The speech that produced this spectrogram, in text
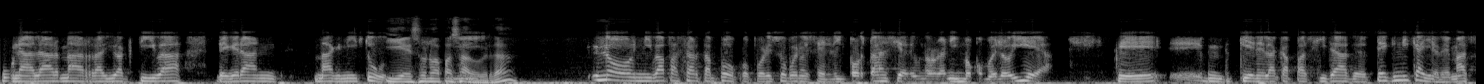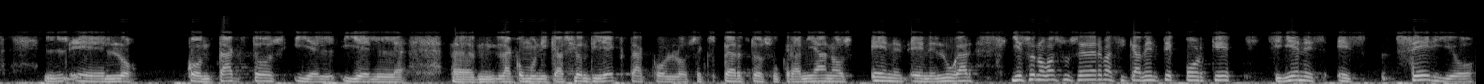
una alarma radioactiva de gran magnitud. Y eso no ha pasado, ¿verdad? No, ni va a pasar tampoco. Por eso, bueno, esa es la importancia de un organismo como el OIEA que eh, tiene la capacidad técnica y además eh, los contactos y el y el em, la comunicación directa con los expertos ucranianos en, en, el lugar. Y eso no va a suceder básicamente porque si bien es, es serio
